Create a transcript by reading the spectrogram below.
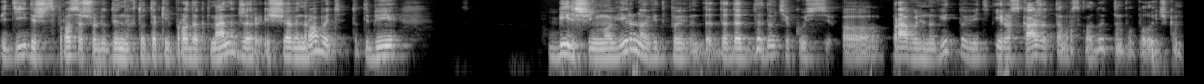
підійдеш і спросиш у людини, хто такий продакт менеджер і що він робить, то тобі більш ймовірно відпов... дадуть якусь о, правильну відповідь і розкажуть там, розкладуть там по поличкам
